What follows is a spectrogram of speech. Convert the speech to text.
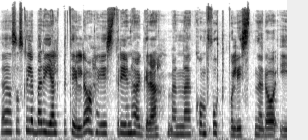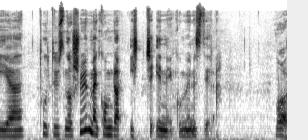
Eh, så skulle jeg bare hjelpe til da, i Stryn Høyre, men eh, kom fort på listene da i 2007, men kom da ikke inn i kommunestyret. Nei.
